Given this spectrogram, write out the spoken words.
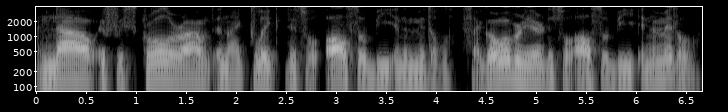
And now if we scroll around and I click, this will also be in the middle. If I go over here, this will also be in the middle.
